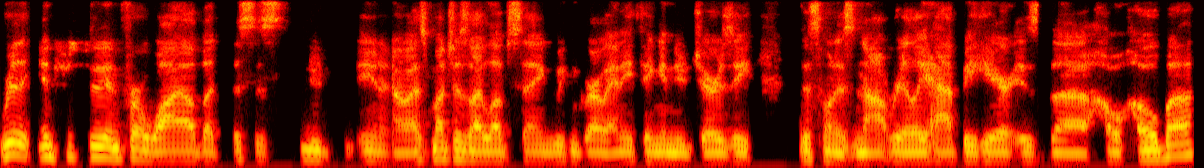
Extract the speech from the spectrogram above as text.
really interested in for a while, but this is new, you know, as much as I love saying we can grow anything in New Jersey, this one is not really happy here is the jojoba,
